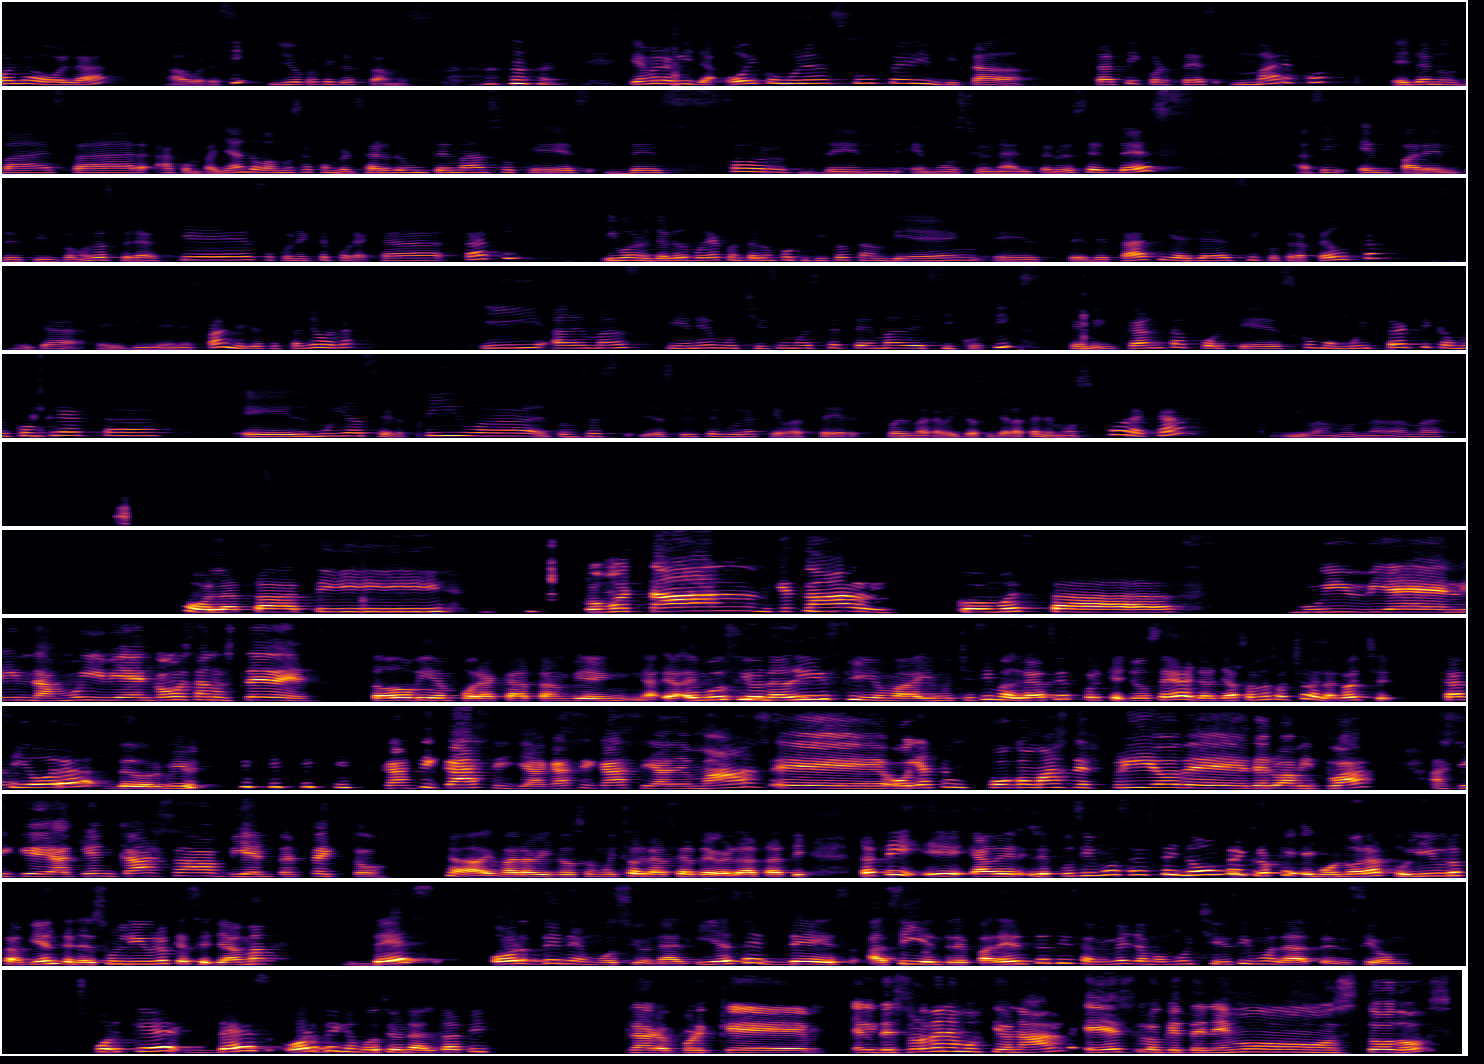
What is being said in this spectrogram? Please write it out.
Hola, hola. Ahora sí, yo creo que ya estamos. Qué maravilla. Hoy con una súper invitada, Tati Cortés Marco. Ella nos va a estar acompañando. Vamos a conversar de un temazo que es desorden emocional, pero ese des, así en paréntesis. Vamos a esperar que se conecte por acá Tati. Y bueno, ya les voy a contar un poquitito también este, de Tati. Ella es psicoterapeuta. Ella eh, vive en España, ella es española y además tiene muchísimo este tema de psicotips, que me encanta porque es como muy práctica, muy concreta, eh, es muy asertiva, entonces estoy segura que va a ser pues maravilloso. Ya la tenemos por acá y vamos nada más. Hola Tati. ¿Cómo están? ¿Qué tal? ¿Cómo estás? Muy bien, linda, muy bien. ¿Cómo están ustedes? Todo bien por acá también. Emocionadísima y muchísimas gracias porque yo sé, ya, ya son las 8 de la noche, casi hora de dormir. Casi, casi, ya, casi, casi. Además, eh, hoy hace un poco más de frío de, de lo habitual, así que aquí en casa, bien, perfecto. Ay, maravilloso, muchas gracias de verdad, Tati. Tati, eh, a ver, le pusimos este nombre, creo que en honor a tu libro también, tenés un libro que se llama Desorden Emocional. Y ese des, así, entre paréntesis, a mí me llamó muchísimo la atención. ¿Por qué desorden emocional, Tati? Claro, porque el desorden emocional es lo que tenemos todos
